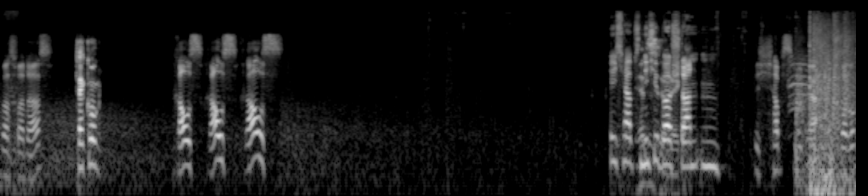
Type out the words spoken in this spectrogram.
Was war das? Deckung! Raus, raus, raus! Ich hab's Jetzt nicht ist er weg. überstanden. Ich hab's mit. Ja. Warum?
